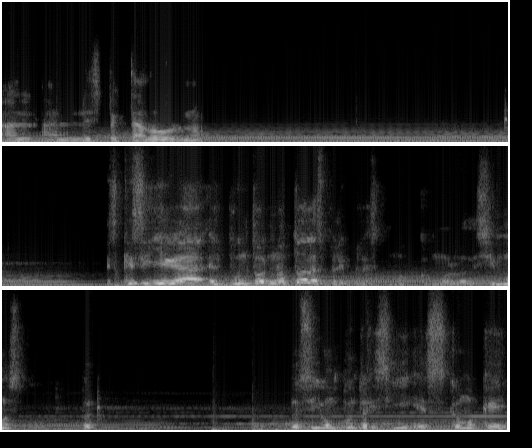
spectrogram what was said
al, espectador, ¿no? Es que si llega el punto, no todas las películas, como, como lo decimos, pero, pero sigue un punto que sí es como que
